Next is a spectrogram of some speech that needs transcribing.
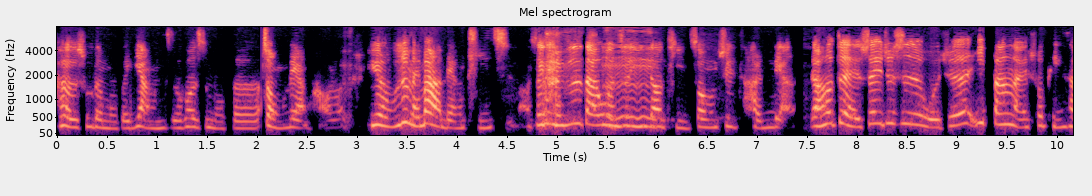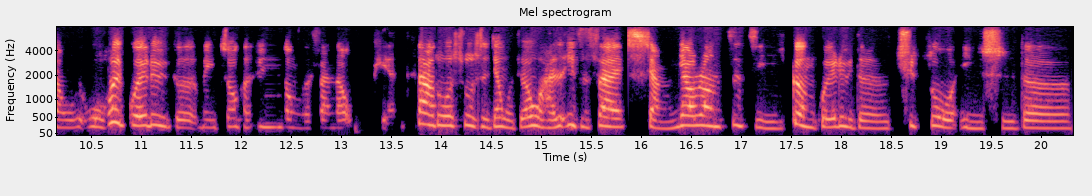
特殊的某个样子，或者是某个重量好了，因为我就没办法量体脂嘛，所以可能就是大部分是依照体重去衡量。然后对，所以就是我觉得一般来说，平常我我会规律的每周可能运动个三到五天，大多数时间我觉得我还是一直在想要让自己更规律的去做饮食的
